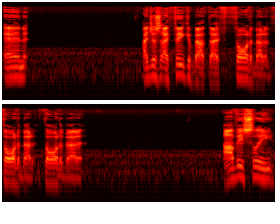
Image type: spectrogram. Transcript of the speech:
And I just, I think about that. I've thought about it, thought about it, thought about it. Obviously,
